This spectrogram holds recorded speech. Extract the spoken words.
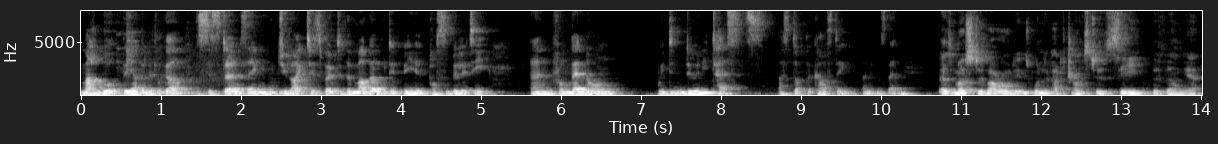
Margot, the other little girl, the sister, and saying, Would you like to? Spoke to the mother, would it be a possibility? And from then on, we didn't do any tests. I stopped the casting, and it was them. As most of our audience wouldn't have had a chance to see the film yet,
